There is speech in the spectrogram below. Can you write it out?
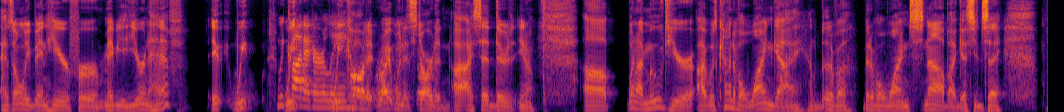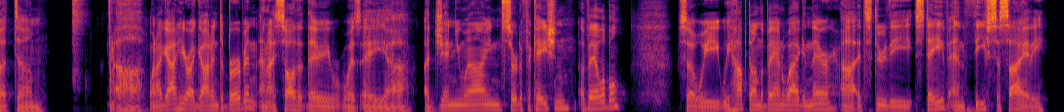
has only been here for maybe a year and a half. It, we We, We- caught it early. we caught it right when it started. I, I said there's, you know, uh, when I moved here, I was kind of a wine guy, a bit of a bit of a wine snob, I guess you'd say. But um, uh, when I got here, I got into bourbon, and I saw that there was a uh, a genuine certification available. So we we hopped on the bandwagon there. Uh, it's through the Stave and Thief Society.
